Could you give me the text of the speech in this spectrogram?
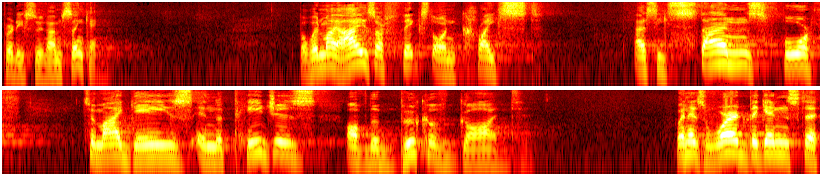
pretty soon I'm sinking. But when my eyes are fixed on Christ, as he stands forth to my gaze in the pages of the book of God, when His Word begins to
